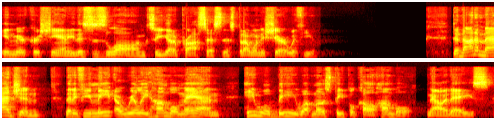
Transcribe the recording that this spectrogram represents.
in Mere Christianity. This is long, so you got to process this, but I want to share it with you. Do not imagine that if you meet a really humble man, he will be what most people call humble nowadays.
